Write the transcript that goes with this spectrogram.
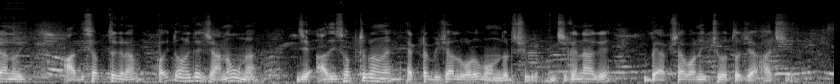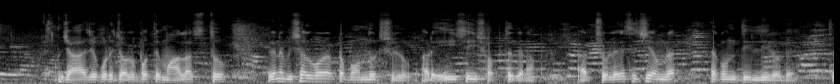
জানোই আদি সপ্তগ্রাম হয়তো অনেকে জানোও না যে আদি সপ্তগ্রামে একটা বিশাল বড় বন্দর ছিল, যেখানে আগে ব্যবসা বাণিজ্য হতো জাহাজে। জাহাজে করে জলপথে মাল আসতো। এখানে বিশাল বড় একটা বন্দর ছিল, আর এই সেই সপ্তগ্রাম আর চলে এসেছি আমরা এখন দিল্লি রোডে। তো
